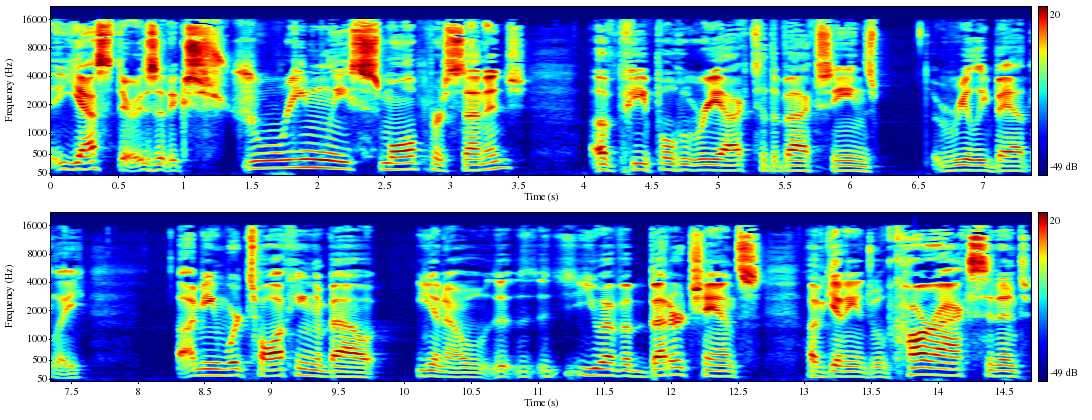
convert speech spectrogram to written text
yes, there is an extremely small percentage of people who react to the vaccines really badly. I mean, we're talking about, you know, you have a better chance of getting into a car accident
